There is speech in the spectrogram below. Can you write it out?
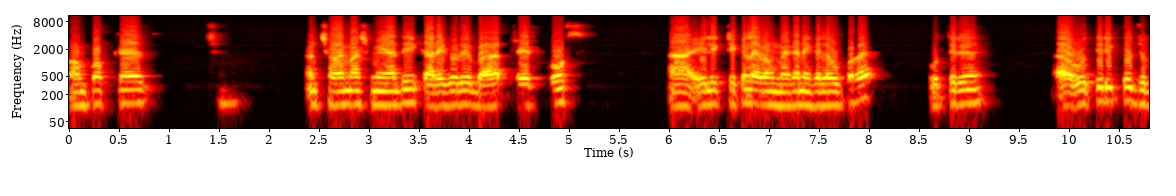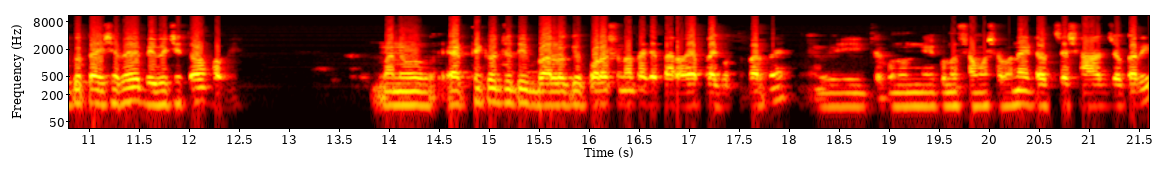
কমপক্ষে ছয় মাস মেয়াদি কারিগরি বা ট্রেড কোর্স ইলেকট্রিক্যাল এবং মেকানিক্যালের উপরে অতিরিক্ত যোগ্যতা হিসেবে বিবেচিত হবে। মানে এর থেকেও যদি ভালো পড়াশোনা থাকে তারাও অ্যাপ্লাই করতে পারবে। এটা কোনো নিয়ে কোনো সমস্যা হবে না। এটা হচ্ছে সাহায্যকারী।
